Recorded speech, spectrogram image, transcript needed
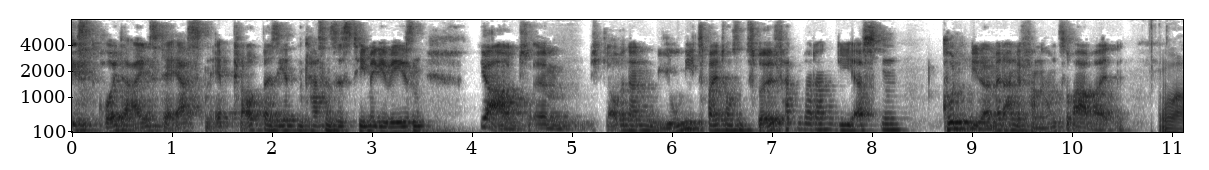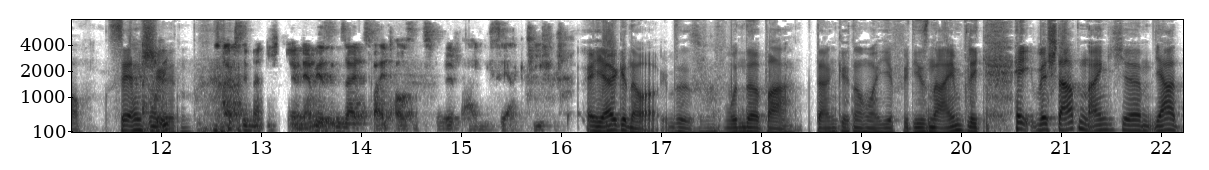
ist heute eines der ersten App-Cloud-basierten Kassensysteme gewesen. Ja, und ähm, ich glaube dann im Juni 2012 hatten wir dann die ersten Kunden, die damit angefangen haben zu arbeiten. Wow. Sehr also, schön. Sind wir nicht mehr. Wir sind seit 2012 eigentlich sehr aktiv. Ja, genau. Das ist wunderbar. Danke nochmal hier für diesen Einblick. Hey, wir starten eigentlich ähm, ja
